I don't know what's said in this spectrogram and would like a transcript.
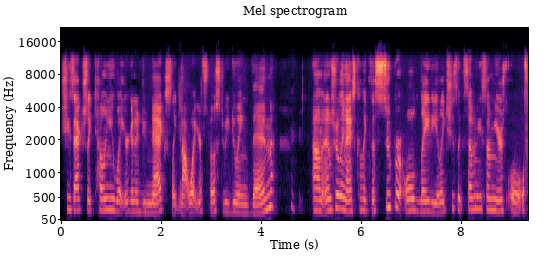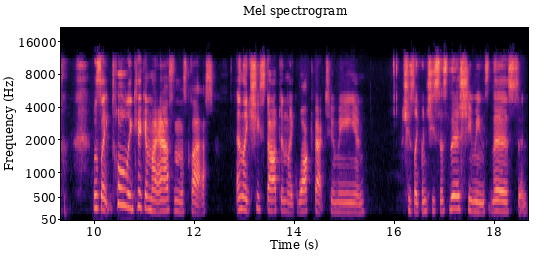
she's actually telling you what you're gonna do next, like not what you're supposed to be doing then. Um, and it was really nice because like the super old lady, like she's like seventy some years old, was like totally kicking my ass in this class, and like she stopped and like walked back to me and she's like when she says this she means this and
